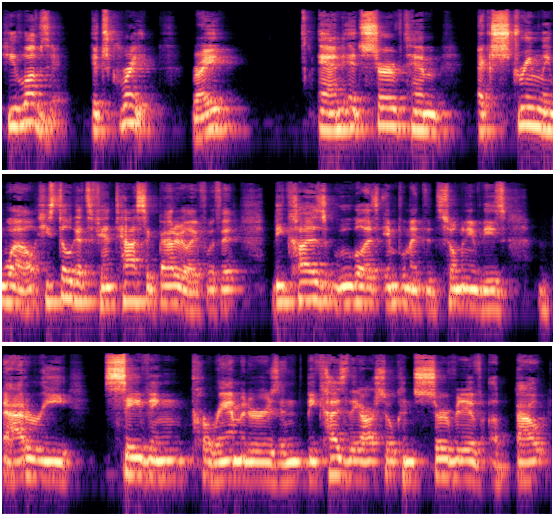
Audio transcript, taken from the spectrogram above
He loves it. It's great, right? And it served him extremely well. He still gets fantastic battery life with it because Google has implemented so many of these battery saving parameters and because they are so conservative about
